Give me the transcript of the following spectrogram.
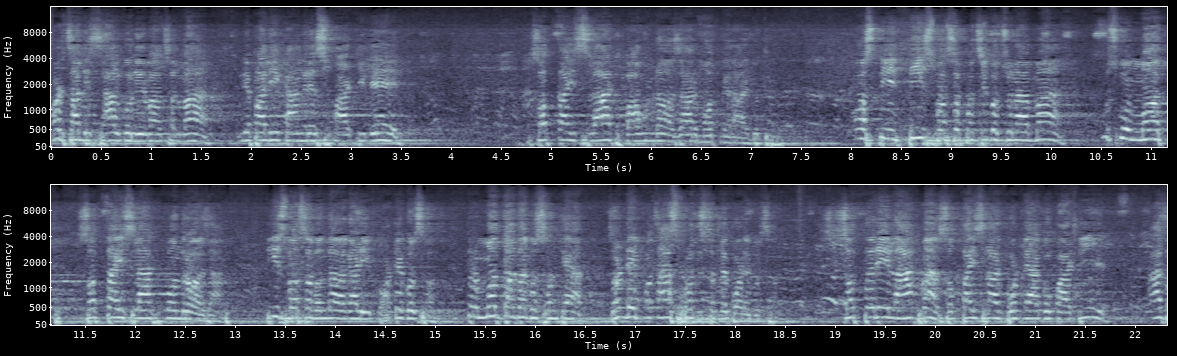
अडचालिस सालको निर्वाचनमा नेपाली काङ्ग्रेस पार्टीले सत्ताइस लाख बाहन्न हजार मत लिएर थियो। अस्ति तिस वर्षपछिको चुनावमा उसको मत सत्ताइस लाख पन्ध्र हजार। तिस वर्षभन्दा अगाडि घटेको छ तर मतदाताको सङ्ख्या झन्डै पचास प्रतिशतले बढेको छ। सत्तरी लाखमा सत्ताइस लाख भोट ल्याएको पार्टी आज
